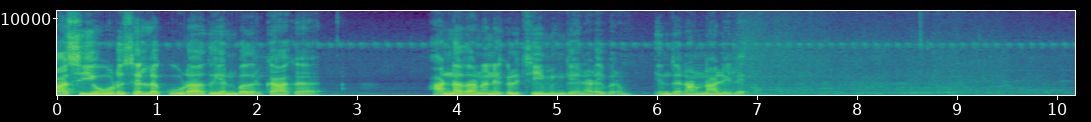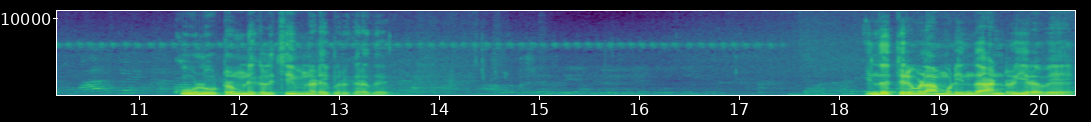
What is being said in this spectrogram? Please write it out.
பசியோடு செல்லக்கூடாது என்பதற்காக அன்னதான நிகழ்ச்சியும் இங்கே நடைபெறும் இந்த நன்னாளிலே. கூழூற்றும் நிகழ்ச்சியும் நடைபெறுகிறது. இந்த திருவிழா முடிந்த அன்று இரவே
